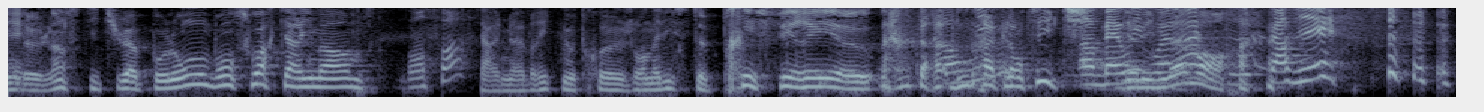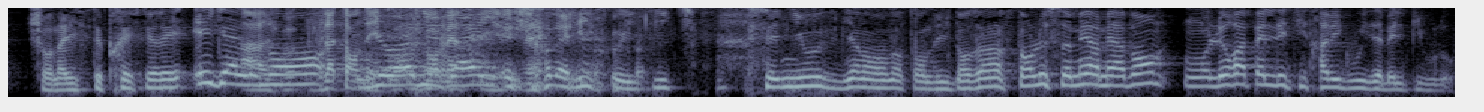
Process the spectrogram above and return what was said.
de l'Institut Apollon. Bonsoir Karima. Bonsoir. Karima Brick, notre journaliste préféré euh, d'outre- d'outre-Atlantique. Ah ben oui, bien voilà, évidemment. Journaliste préféré également. Ah, je- l'attendais, je journaliste politique. CNews, bien entendu. Dans un instant, le sommaire, mais avant, on le rappelle des titres avec vous, Isabelle Piboulot.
